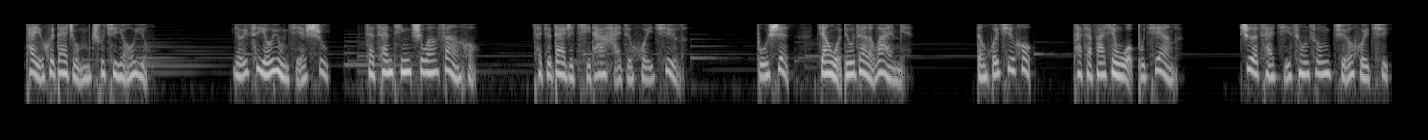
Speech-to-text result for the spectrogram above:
他也会带着我们出去游泳。有一次游泳结束，在餐厅吃完饭后，他就带着其他孩子回去了，不慎将我丢在了外面。等回去后，他才发现我不见了，这才急匆匆折回去，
